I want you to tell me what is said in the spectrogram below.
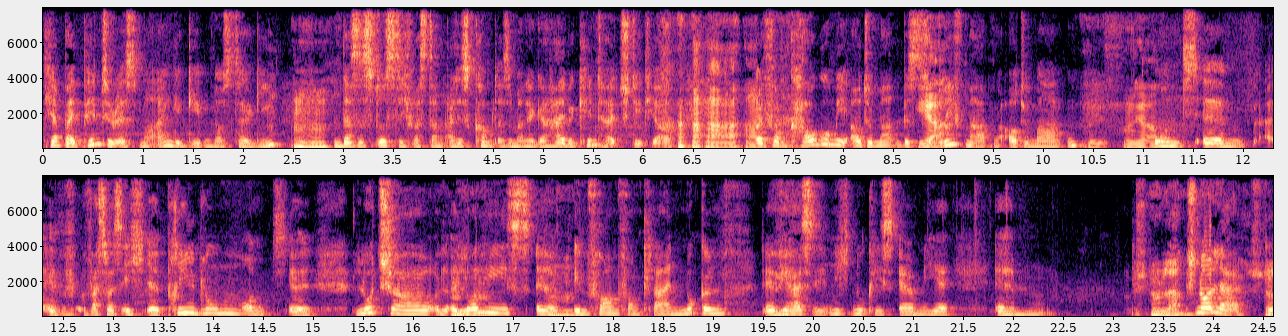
ich habe bei Pinterest mal eingegeben, Nostalgie, Mhm. und das ist lustig, was dann alles kommt. Also meine halbe Kindheit steht ja auch. Weil Vom Kaugummiautomaten bis Ja. zu Briefmarkenautomaten. ja. Und ähm, äh, was weiß ich, äh, Prilblumen und äh, Lutscher, äh, Mhm. Lollis äh, in Form von kleinen Nuckeln. Äh, wie heißt die? Nicht Nuckis, ähm, hier, ähm, Schnuller? Schnoller, Schnuller,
